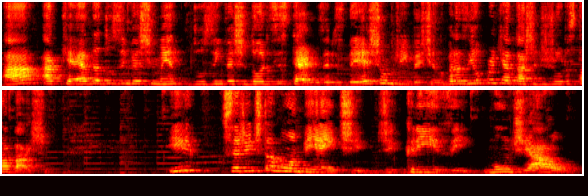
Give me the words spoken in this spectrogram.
Há a queda dos investimentos dos investidores externos. Eles deixam de investir no Brasil porque a taxa de juros está baixa. E se a gente está num ambiente de crise mundial,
